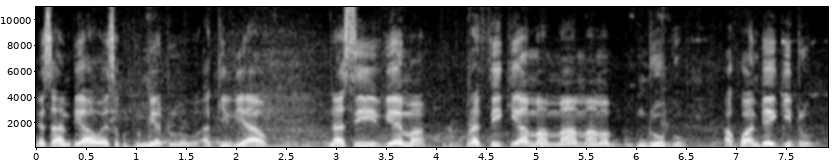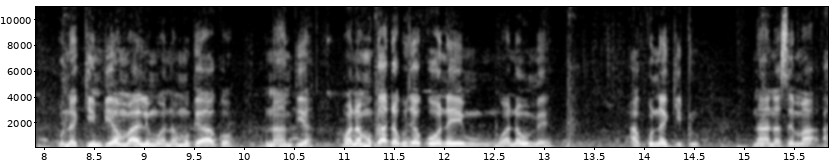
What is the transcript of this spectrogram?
naweza ambia hao waweze kutumia tu akili yao, na si vyema rafiki ama mama ama ndugu akwambie kitu unakimbia mahali mwanamke yako, unaambia mwanamke atakuja kuona hii mwanaume hakuna kitu na anasema "Ah,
